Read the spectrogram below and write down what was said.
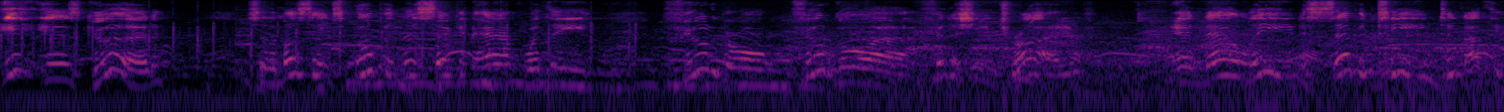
it is good. So the Mustangs open this second half with a field goal, field goal uh, finishing drive, and now lead 17 to nothing.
